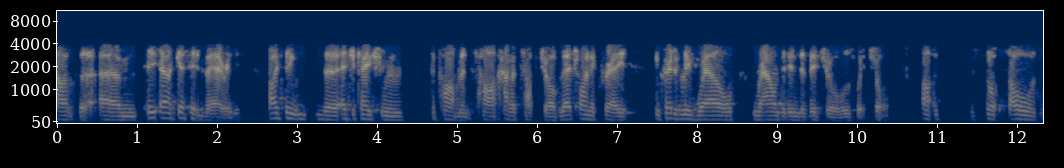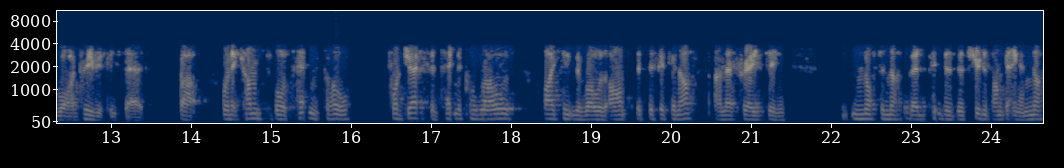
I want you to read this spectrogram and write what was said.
answer. Um, I guess it varies. I think the education departments have a tough job. They're trying to create incredibly well-rounded individuals, which sort of, uh, solves what I previously said. But when it comes to more technical projects and technical roles, I think the roles aren't specific enough and they're creating not enough, the, the students aren't getting enough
